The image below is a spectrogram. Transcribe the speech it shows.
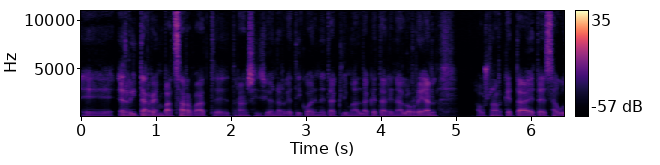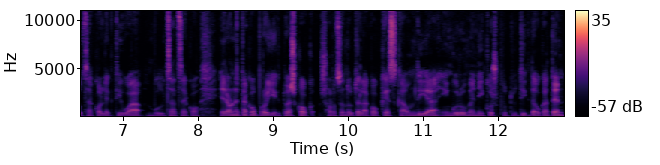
eh, herritarren batzar bat, e, transizio energetikoaren eta klima aldaketaren alorrean, hausnarketa eta ezagutza kolektiboa bultzatzeko. Era honetako proiektu askok sortzen dutelako kezka handia ingurumen ikuspututik daukaten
